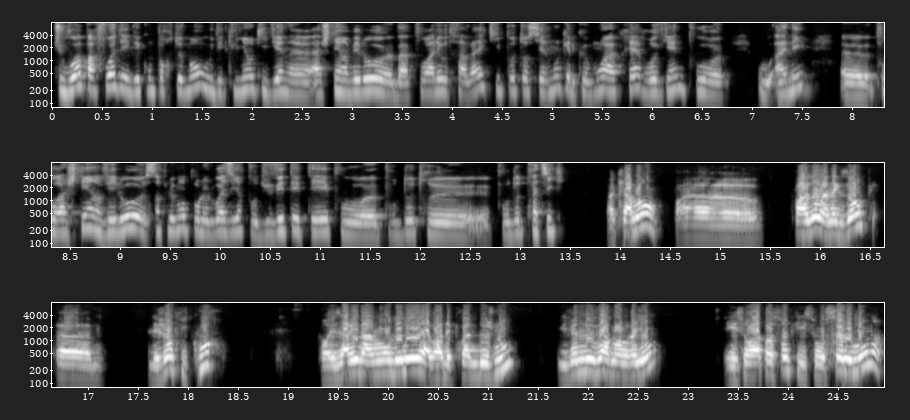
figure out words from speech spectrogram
Tu vois parfois des, des, comportements ou des clients qui viennent acheter un vélo bah, pour aller au travail, qui potentiellement quelques mois après reviennent pour ou années euh, pour acheter un vélo euh, simplement pour le loisir, pour du VTT, pour euh, pour d'autres pour d'autres pratiques? Ah, Clairement. par exemple, un exemple, les gens qui courent, quand ils arrivent à un moment donné à avoir des problèmes de genoux, ils viennent nous voir dans le rayon et ils ont l'impression qu'ils sont seuls au monde.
